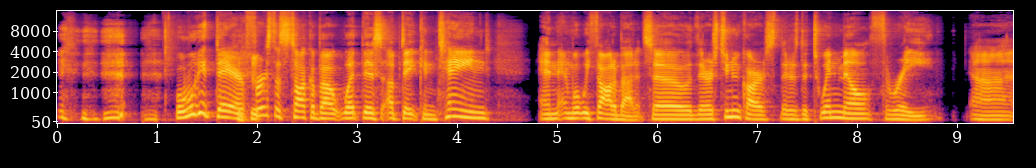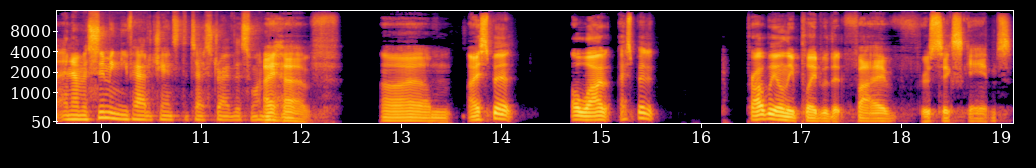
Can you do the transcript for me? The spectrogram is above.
well, we'll get there. First, let's talk about what this update contained and, and what we thought about it. So, there's two new cars. There's the Twin Mill 3, uh, and I'm assuming you've had a chance to test drive this one. I have. Um, I spent a lot. I spent probably only played with it five or six games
